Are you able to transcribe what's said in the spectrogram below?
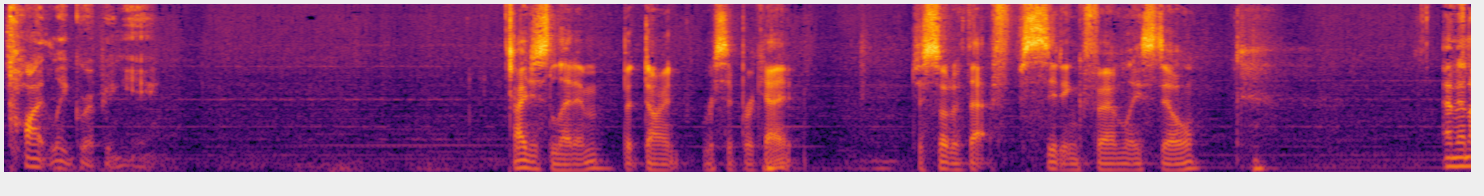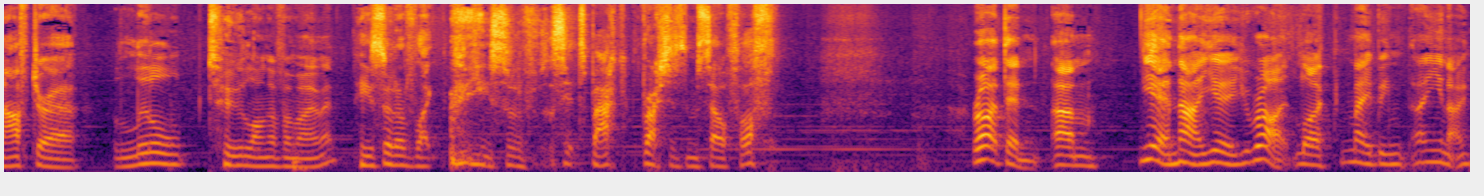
tightly gripping you. I just let him, but don't reciprocate. Just sort of that sitting firmly still. And then after a little too long of a moment. He sort of like he sort of sits back, brushes himself off. Right then, um, yeah, no, yeah, you're right. Like maybe uh, you know.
